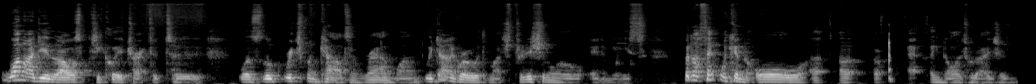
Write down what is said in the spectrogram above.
one idea that I was particularly attracted to was look, Richmond Carlton round one. We don't agree with much traditional enemies, but I think we can all uh, uh, uh acknowledge what Adrian,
